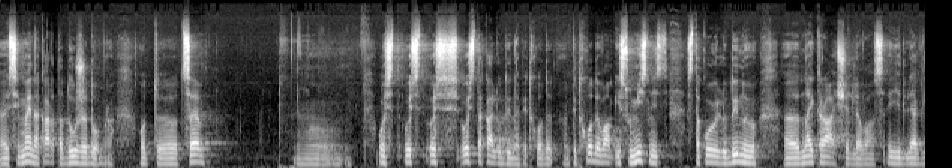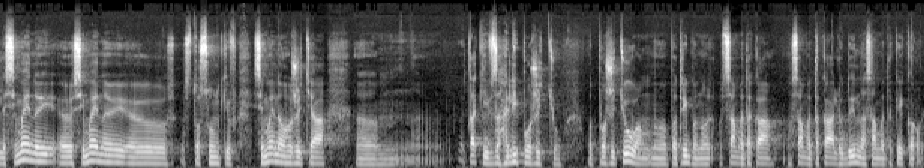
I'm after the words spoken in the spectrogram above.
е, Сімейна карта дуже добра. От е, це. Е, Ось, ось, ось, ось така людина підходить, підходить вам, і сумісність з такою людиною е, найкраще для вас. І для- для сімейної, е, сімейної е, стосунків, сімейного життя, е, так і взагалі по життю. От по життю вам потрібна ну, саме така, саме така людина, саме такий король.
